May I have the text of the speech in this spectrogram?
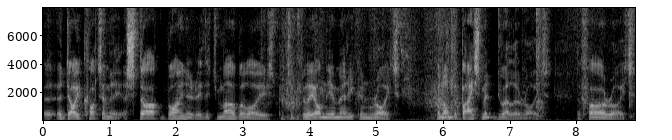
a, dichotomy, a stark binary that's mobilised particularly on the American right and on the basement dweller right, the far right,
